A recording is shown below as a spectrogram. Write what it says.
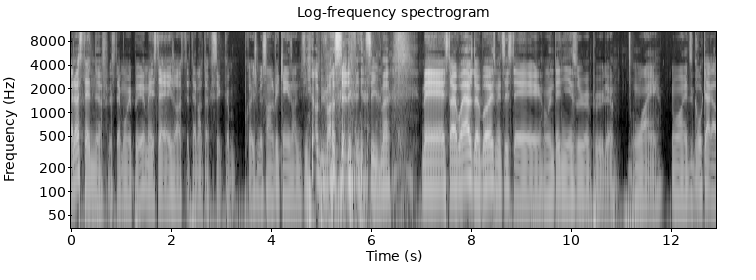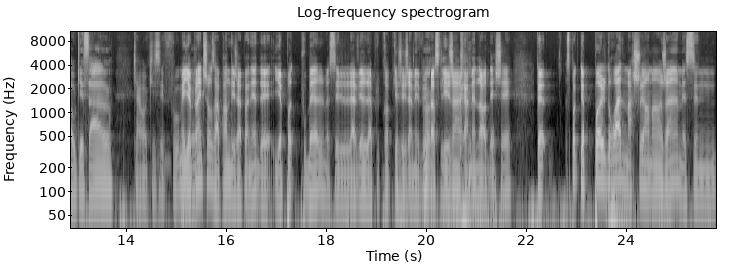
Ben là, c'était neuf, c'était moins pire, mais c'était genre c'était tellement toxique comme je me suis enlevé 15 ans de vie en buvant ça définitivement. Mais c'était un voyage de boys, mais tu sais c'était on était niaiseux un peu là. Ouais. Ouais, du gros karaoké sale. Karaoke, c'est fou. Mais il y a Ouais. plein de choses à apprendre des Japonais. De... Il n'y a pas de poubelle, mais c'est la ville la plus propre que j'ai jamais vue Ouais. parce que les gens ramènent leurs déchets. C'est pas que tu pas le droit de marcher en mangeant, mais c'est une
